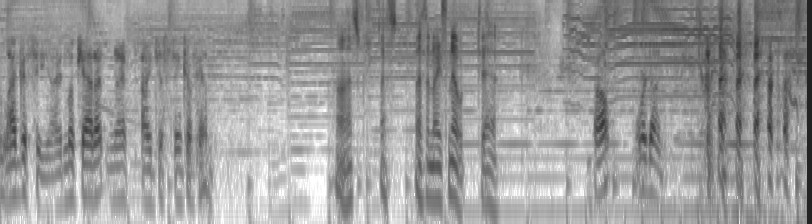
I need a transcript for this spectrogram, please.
legacy. I look at it and I, I just think of him. Oh, that's that's that's a nice note. Yeah. Well, we're done.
